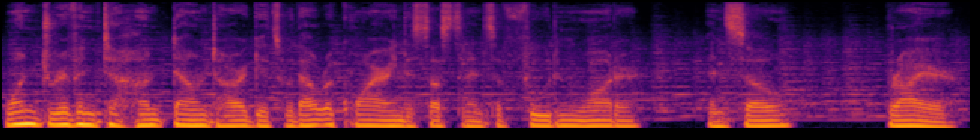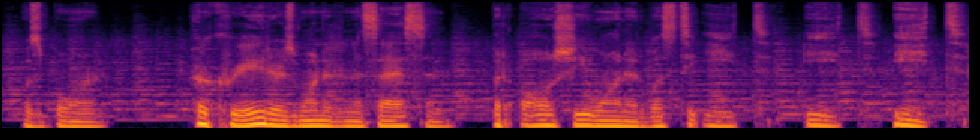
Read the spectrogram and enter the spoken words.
one driven to hunt down targets without requiring the sustenance of food and water. And so, Briar was born. Her creators wanted an assassin, but all she wanted was to eat, eat, eat.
